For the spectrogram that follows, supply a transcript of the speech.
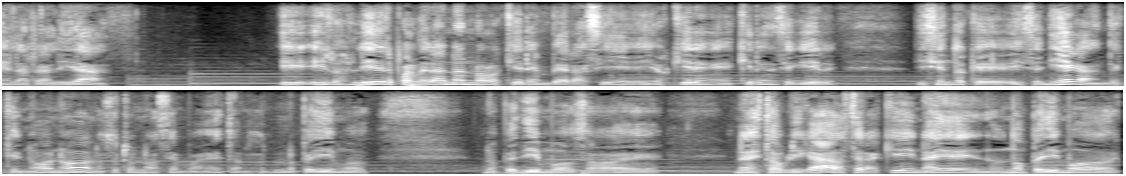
es la realidad. Y, los líderes palmeranos no lo quieren ver así, ellos quieren, quieren seguir diciendo que, y se niegan de que no, no, nosotros no hacemos esto, nosotros no pedimos, no pedimos, eh, no está obligado a estar aquí, nadie, no, pedimos,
